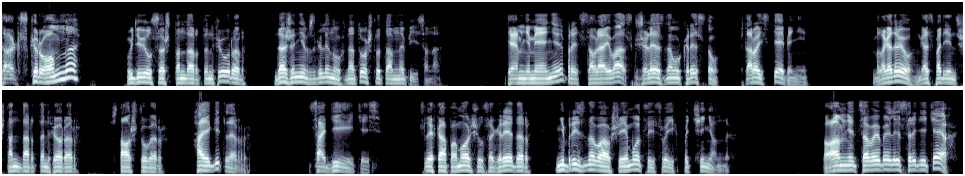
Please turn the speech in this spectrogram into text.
Так скромно? — удивился штандартенфюрер, даже не взглянув на то, что там написано. — Тем не менее, представляю вас к Железному кресту второй степени. — Благодарю, господин штандартенфюрер, — встал Штубер. — Хай Гитлер! — Садитесь! — слегка поморщился Гредер, не признававший эмоций своих подчиненных. — Помнится, вы были среди тех,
